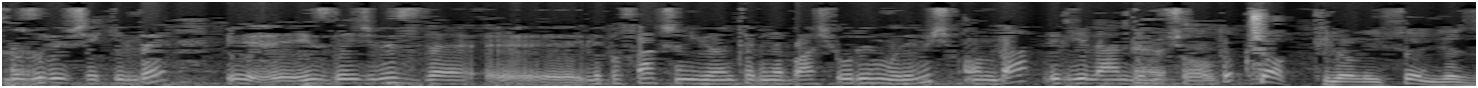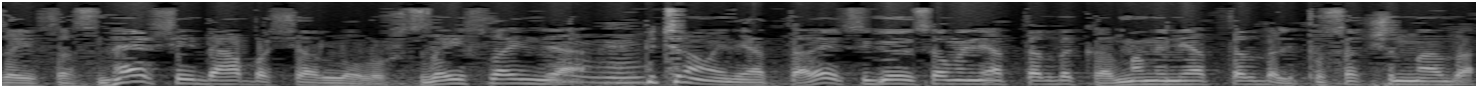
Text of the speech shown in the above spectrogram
Hızlı bir şekilde e, izleyicimiz de e, liposuction yöntemine başvurayım mı demiş. Onu da bilgilendirmiş Evet. olduk. Çok kiloluysa önce zayıflasın. Her şey daha başarılı olur. Zayıflayınca bütün ameliyatlar, hepsi göğüs ameliyatları da, karın ameliyatları da, liposuctionlarda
